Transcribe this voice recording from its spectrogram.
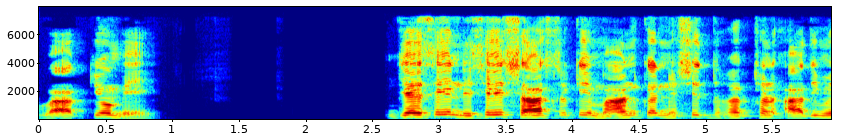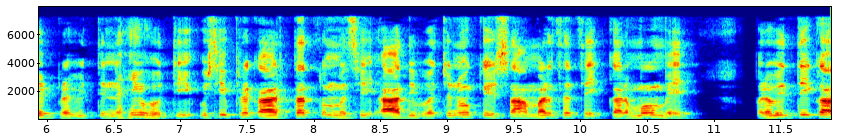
वाक्यों में, जैसे निषेध शास्त्र के मानकर निषिद्ध भक्षण आदि में प्रवृत्ति नहीं होती, उसी प्रकार तत्वमसी आदि वचनों के सामर्थ्य से कर्मों में प्रवृत्ति का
